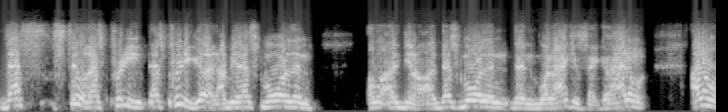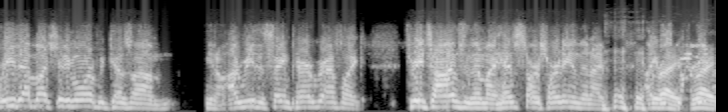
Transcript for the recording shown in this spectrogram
that's still that's pretty that's pretty good. I mean, that's more than a lot. You know, that's more than than what I can say because I don't I don't read that much anymore because um you know I read the same paragraph like three times and then my head starts hurting and then I, I right right.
